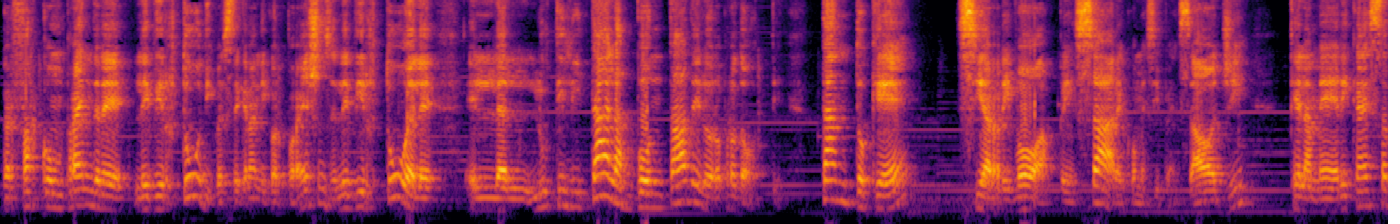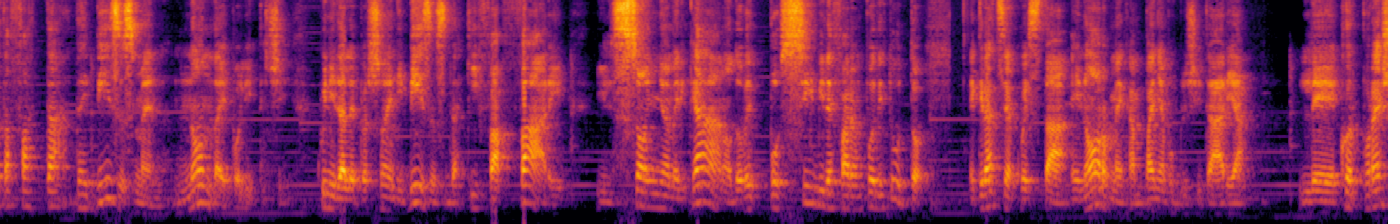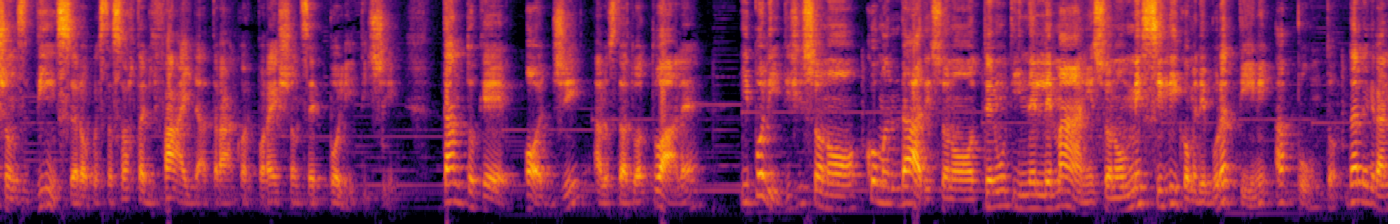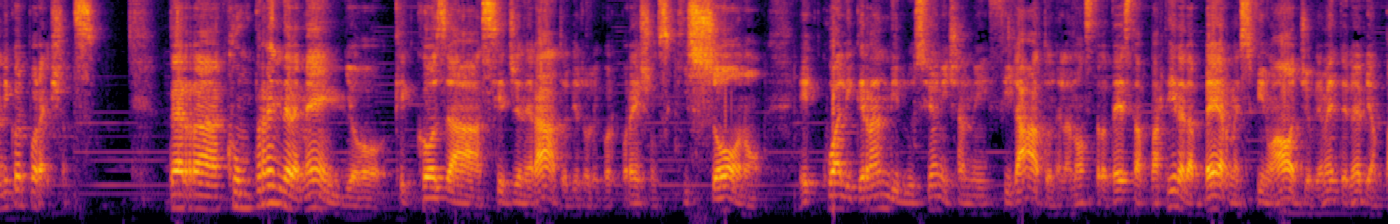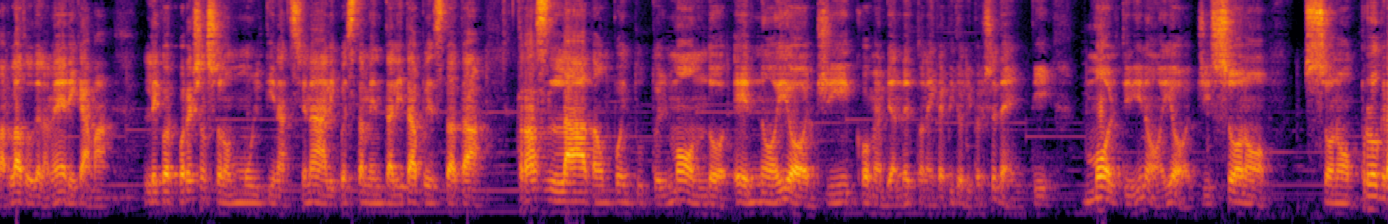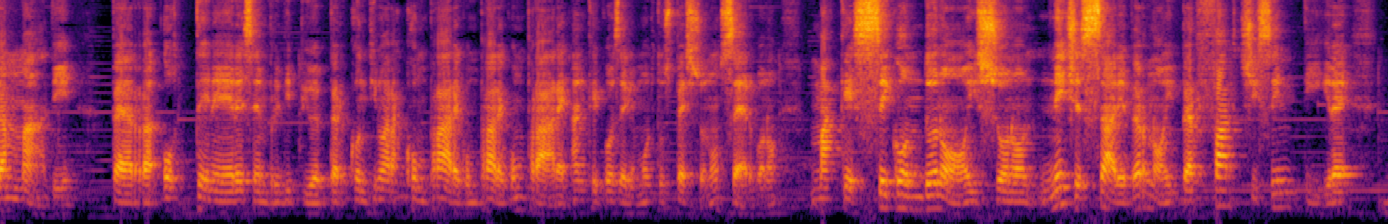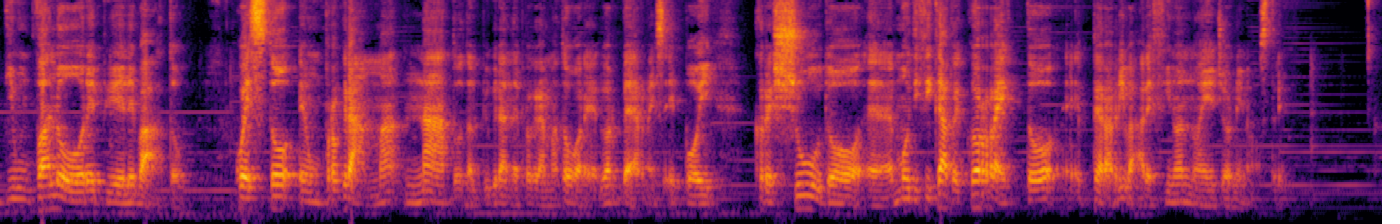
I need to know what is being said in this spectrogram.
Per far comprendere le virtù di queste grandi corporations, le virtù e, le, l'utilità e la bontà dei loro prodotti. Tanto che si arrivò a pensare, come si pensa oggi, che l'America è stata fatta dai businessmen, non dai politici, quindi dalle persone di business, da chi fa affari, il sogno americano, dove è possibile fare un po' di tutto. E grazie a questa enorme campagna pubblicitaria le corporations vinsero questa sorta di faida tra corporations e politici. Tanto che oggi, allo stato attuale, i politici sono comandati, sono tenuti nelle mani, sono messi lì come dei burattini, appunto, dalle grandi corporations. Per comprendere meglio che cosa si è generato dietro le corporations, chi sono e quali grandi illusioni ci hanno infilato nella nostra testa a partire da Bernes fino a oggi. Ovviamente noi abbiamo parlato dell'America, ma le corporation sono multinazionali, questa mentalità poi è stata traslata un po' in tutto il mondo e noi oggi, come abbiamo detto nei capitoli precedenti, molti di noi oggi sono, sono programmati per ottenere sempre di più e per continuare a comprare, comprare, comprare anche cose che molto spesso non servono, ma che secondo noi sono necessarie per noi per farci sentire di un valore più elevato. Questo è un programma nato dal più grande programmatore Edward Bernays e poi cresciuto, eh, modificato e corretto eh, per arrivare fino a noi ai giorni nostri.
